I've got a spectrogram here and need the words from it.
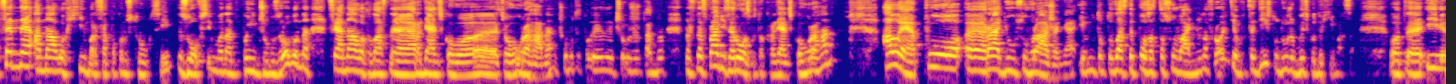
це не аналог Хімарса по конструкції. Зовсім вона по-іншому зроблена. Це аналог власне радянського е, цього урагана. Бути якщо вже так насправді це розвиток радянського урагана. Але по е, радіусу враження, і ну, тобто, власне, по застосуванню на фронті, це дійсно дуже близько до Хімарса. От і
